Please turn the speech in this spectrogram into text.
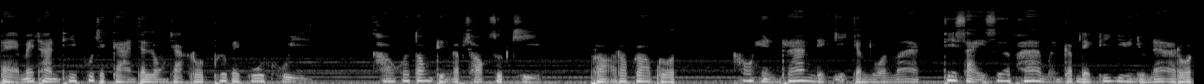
แต่ไม่ทันที่ผู้จัดการจะลงจากรถเพื่อไปพูดคุย เขาก็ต้องถึงกับช็อกสุดขีด เพราะรอบๆรถ เขาเห็นร่างเด็กอีกจำนวนมากที่ใส่เสื้อผ้าเหมือนกับเด็กที่ยืนอยู่หน้ารถ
